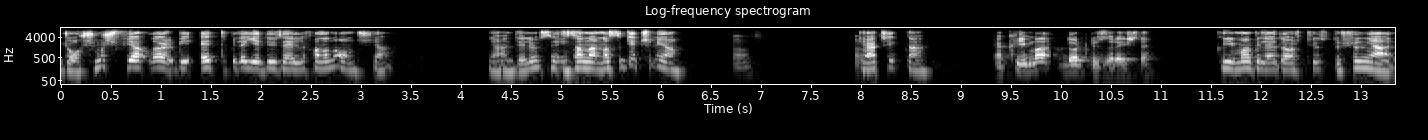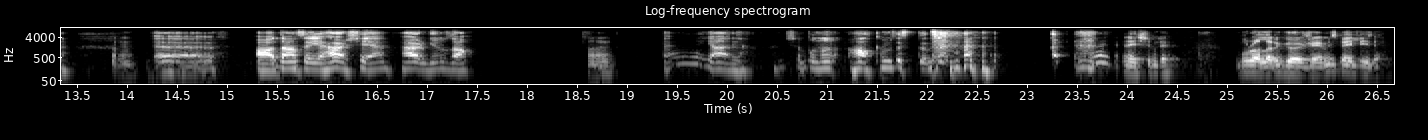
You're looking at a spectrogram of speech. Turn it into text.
coşmuş fiyatlar. Bir et bile 750 falan olmuş ya. Yani deli misin? İnsanlar nasıl geçiniyor? Evet. Gerçekten. Ya kıyma 400 lira işte. Kıyma bile 400 düşün yani. Aynen. Ee, A'dan Z'ye her şeye her gün zam. Aynen. Ee, yani işte bunu halkımız istedi. Yani şimdi buraları göreceğimiz belliydi.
